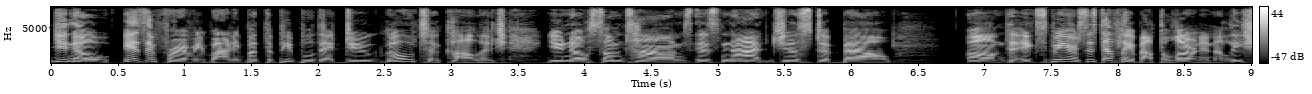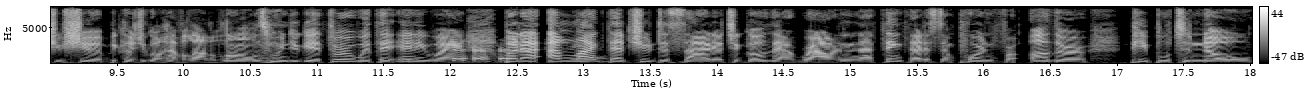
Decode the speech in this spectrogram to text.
you know, isn't for everybody, but the people that do go to college, you know, sometimes it's not just about um, the experience. It's definitely about the learning. At least you should, because you're gonna have a lot of loans when you get through with it anyway. but I, I like yeah. that you decided to go that route, and I think that it's important for other people to know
